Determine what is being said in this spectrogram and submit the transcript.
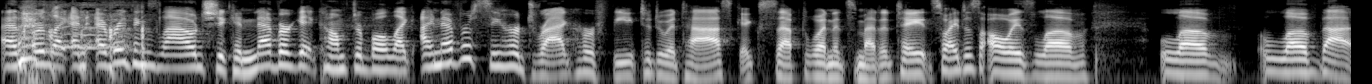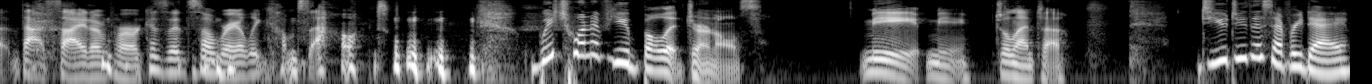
And or like, and everything's loud. She can never get comfortable. Like I never see her drag her feet to do a task except when it's meditate. So I just always love, love, love that that side of her because it so rarely comes out. Which one of you bullet journals? Me, me, Jolenta. Do you do this every day?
